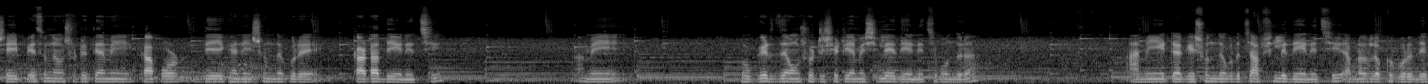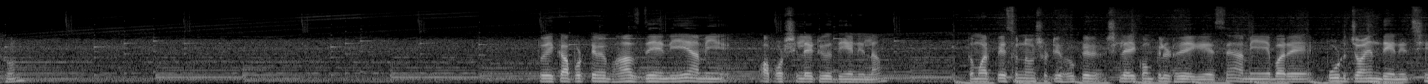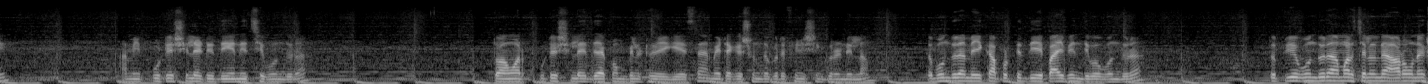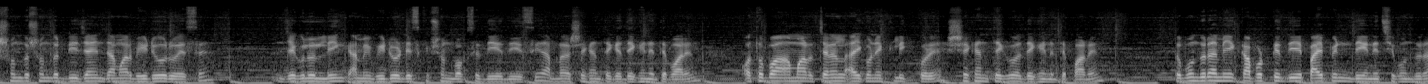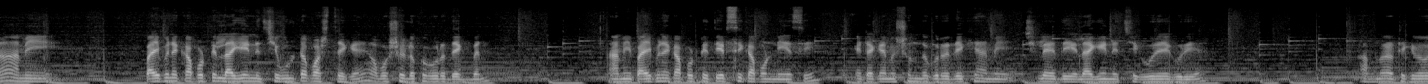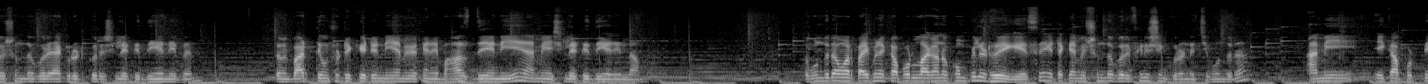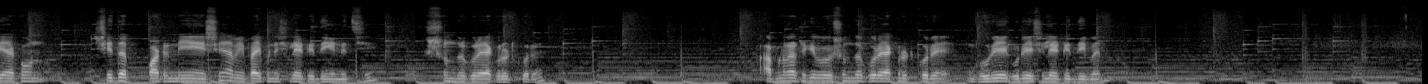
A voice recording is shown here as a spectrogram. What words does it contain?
সেই পেছনের অংশটিতে আমি কাপড় দিয়ে এখানে সুন্দর করে কাটা দিয়ে নিচ্ছি। আমি হুকের যে অংশটি সেটি আমি সেলাই দিয়ে নিচ্ছি বন্ধুরা। আমি এটাকে সুন্দর করে চাপ সিলে দিয়ে নিচ্ছি। আপনারা লক্ষ্য করে দেখুন। তো এই কাপড়টি আমি ভাঁজ দিয়ে নিয়ে আমি অপর সেলাইটিও দিয়ে নিলাম। তোমার পেছনের অংশটি হুকের সেলাই কমপ্লিট হয়ে গিয়েছে। আমি এবারে পুট জয়েন দিয়ে নিচ্ছি। আমি পুটের সেলাইটি দিয়ে নিচ্ছি বন্ধুরা। তো আমার পুটের সেলাই দেওয়া কমপ্লিট হয়ে গিয়েছে। আমি এটাকে সুন্দর করে ফিনিশিং করে নিলাম। তো বন্ধুরা, আমি এই কাপড়টি দিয়ে পাইপিং দেবো বন্ধুরা। তো প্রিয় বন্ধুরা, আমার চ্যানেলে আরও অনেক সুন্দর সুন্দর ডিজাইন জামার ভিডিও রয়েছে যেগুলোর লিঙ্ক আমি ভিডিও ডিসক্রিপশন বক্সে দিয়ে দিয়েছি, আপনারা সেখান থেকে দেখে নিতে পারেন, অথবা আমার চ্যানেল আইকনে ক্লিক করে সেখান থেকেও দেখে নিতে পারেন। তো বন্ধুরা, আমি কাপড়টি দিয়ে পাইপিং দিয়ে নিচ্ছি বন্ধুরা, আমি পাইপিনে কাপড়টি লাগিয়ে নিচ্ছি উল্টা পাশ থেকে, অবশ্যই লক্ষ্য করে দেখবেন। আমি পাইপিনের কাপড়টি তেরসি কাপড় নিয়েছি, এটাকে আমি সুন্দর করে রেখে আমি সেলাই দিয়ে লাগিয়ে নিচ্ছি ঘুরিয়ে ঘুরিয়ে। আপনারা ঠিকভাবে সুন্দর করে অ্যাকুরেট করে সেলাইটি দিয়ে নেবেন। তো আমি বাড়তি অংশটি কেটে নিয়ে আমি এখানে ভাঁজ দিয়ে নিয়ে আমি এই সেলাইটি দিয়ে নিলাম। তো বন্ধুরা, আমার পাইপিনের কাপড় লাগানো কমপ্লিট হয়ে গিয়েছে। এটাকে আমি সুন্দর করে ফিনিশিং করে নিচ্ছি বন্ধুরা। আমি এই কাপড়টি এখন সিধা পাটে নিয়ে এসে আমি পাইপিনের সেলাইটি দিয়ে নিচ্ছি, সুন্দর করে অ্যাকুরেট করে। আপনারা ঠিক এভাবে সুন্দর করে অ্যাকুরেট করে ঘুরিয়ে ঘুরিয়ে সেলাইটি দিবেন।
